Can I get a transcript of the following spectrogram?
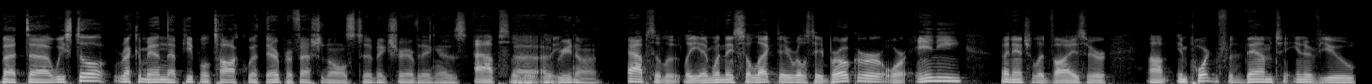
but uh, we still recommend that people talk with their professionals to make sure everything is uh, absolutely uh, agreed on. Absolutely. And when they select a real estate broker or any financial advisor, um, important for them to interview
